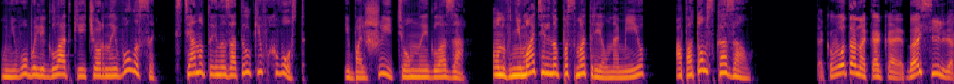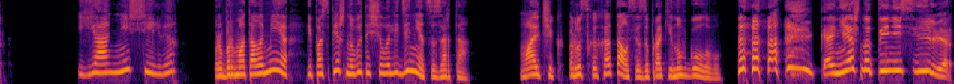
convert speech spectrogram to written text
У него были гладкие черные волосы, стянутые на затылке в хвост, и большие темные глаза. Он внимательно посмотрел на Мию, а потом сказал. «Так вот она какая, да, Сильвер?» «Я не Сильвер», — пробормотала Мия и поспешно вытащила леденец изо рта. Мальчик расхохотался, запрокинув голову. «Ха-ха-ха! Конечно, ты не Сильвер!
